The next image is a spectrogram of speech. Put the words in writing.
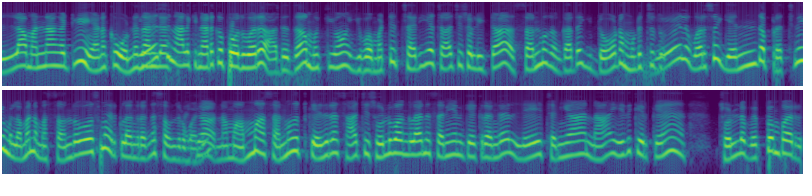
எல்லா மண்ணாங்கட்டியும் எனக்கு ஒண்ணுதான் நாளைக்கு நடக்க போது வரும் அதுதான் முக்கியம். இவ மட்டும் சரியா சாட்சி சொல்லிட்டா சண்முகம் கதை இதோட முடிச்சது ஏழு வருஷம் எந்த பிரச்சனையும் இல்லாம நம்ம சந்தோஷமா இருக்கலாங்கிறாங்க சவுந்தரபாணி நம்ம அம்மா சண்முகத்துக்கு எதிராக சாட்சி சொல்லுவாங்களான்னு சனியன் கேக்குறாங்க. லே சனியா நான் எதுக்கு இருக்கேன்? சொல்ல வெப்பம் பாரு.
